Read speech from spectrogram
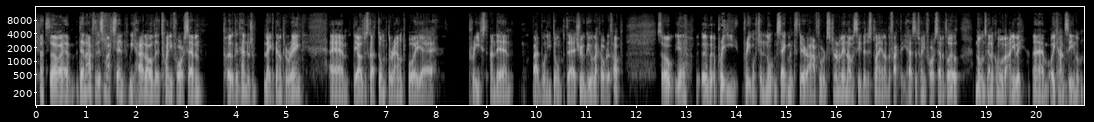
So um, then after this match, then we had all the twenty four seven title contenders leg down to the ring. Um, they all just got dumped around by uh, Priest, and then Bad Bunny dumped uh, Drew Gulak over the top. So yeah, a, a pretty pretty much a nothing segment there afterwards. Do you know what I mean? Obviously, they're just playing on the fact that he has the twenty four seven title. Nothing's going to come of it anyway. Um, I can't see nothing.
